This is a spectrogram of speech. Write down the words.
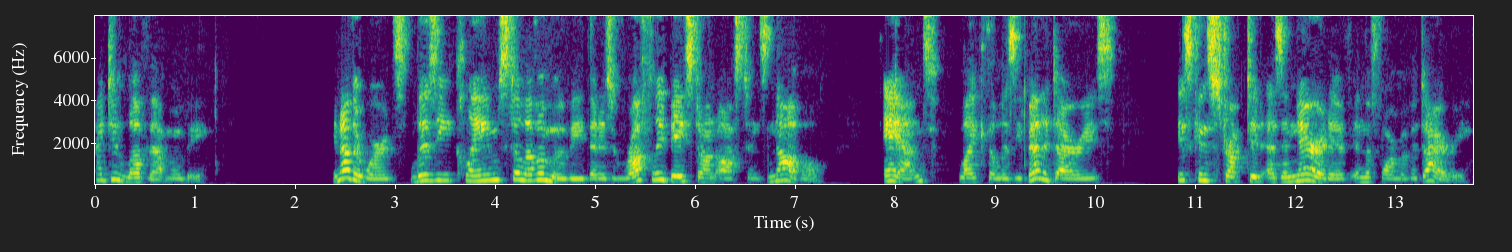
I do love that movie. In other words, Lizzie claims to love a movie that is roughly based on Austen's novel, and, like the Lizzie Bennet diaries, is constructed as a narrative in the form of a diary.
